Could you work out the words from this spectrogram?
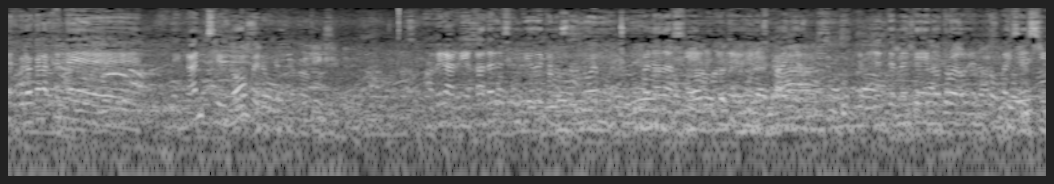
Espero que la gente enganche, ¿no? Pero a ver, arriesgada en el sentido de que nosotros no hemos hecho nunca nada así en España. En, otro- en otros países sí,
